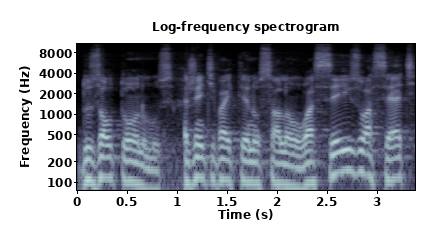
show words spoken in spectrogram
dos autônomos. A gente vai ter no salão o A6, o A7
